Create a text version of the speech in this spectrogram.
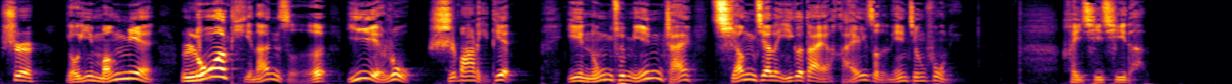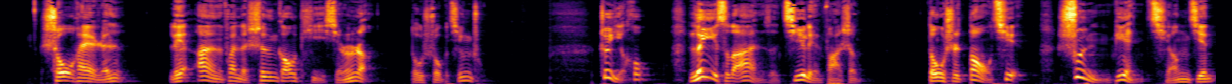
是，有一蒙面裸体男子夜入十八里店一农村民宅，强奸了一个带孩子的年轻妇女。黑漆漆的，受害人连案犯的身高体型啊都说不清楚。这以后，类似的案子接连发生。都是盗窃，顺便强奸。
